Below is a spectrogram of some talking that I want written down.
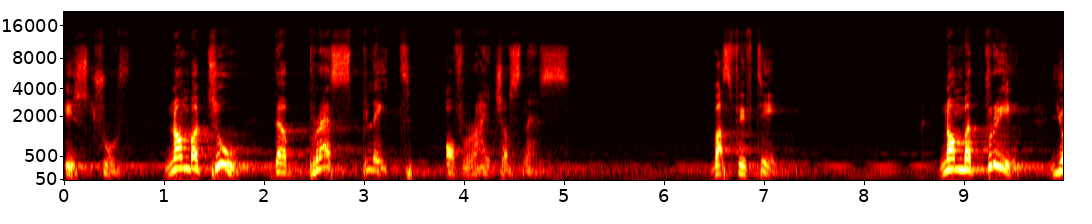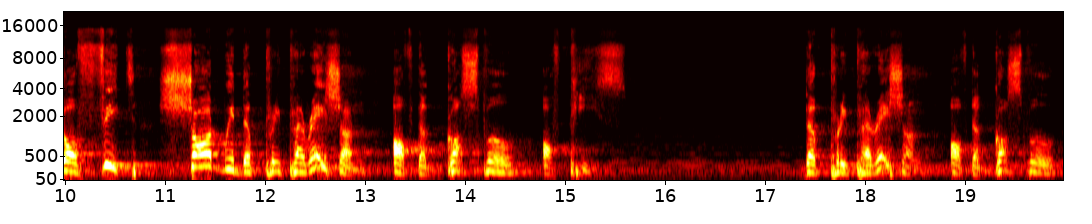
is truth. Number two the breastplate of righteousness. Verse 15 number three your feet shod with the preparation of the gospel of peace. The preparation of the gospel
